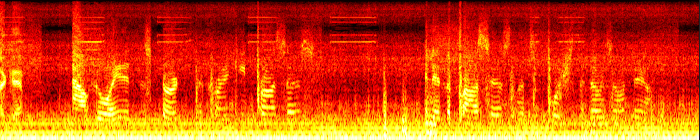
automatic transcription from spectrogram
Okay. Now go ahead and start the cranking process. And in the process, let's push the nose on down.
